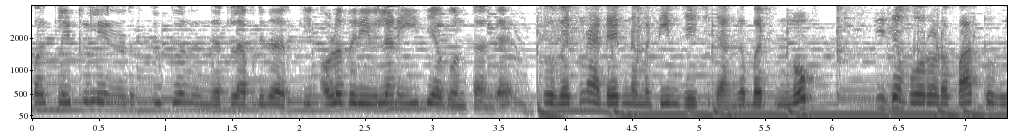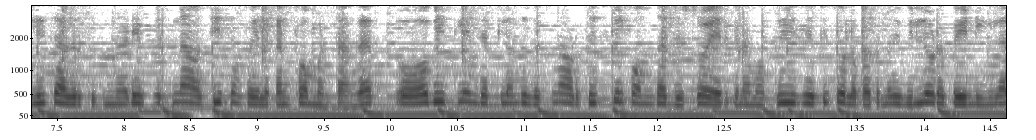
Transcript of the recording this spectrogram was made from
fuck literally என்னோட ஸ்கிரிப்ட் வந்து இந்த இடத்துல அப்படி தான் இருக்குது அவ்வளோ பெரிய வில்லனை ஈஸியாக கொண்டுட்டாங்க. ஸோ வெக்னா டேட் நம்ம டீம் ஜெயிச்சிட்டாங்க. பட் நோப் சீசன் ஃபோரோட பார்ட் டூ ரிலீஸ் ஆகிறதுக்கு முன்னாடி வெட்னாவை சீசன் ஃபைவ்ல கன்ஃபார்ம் பண்ணிட்டாங்க. ஸோ ஆப்வியஸ்லி இந்த இடத்துல வந்து வெட்னாவோட ஃபிசிக்கல் ஃபார்ம் தான் டிஸ்ட்ராய் ஆயிருக்கு. நம்ம ப்ரீவியஸ் எபிசோட பார்த்த மாதிரி வில்லோட பெயிண்டிங்கில்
